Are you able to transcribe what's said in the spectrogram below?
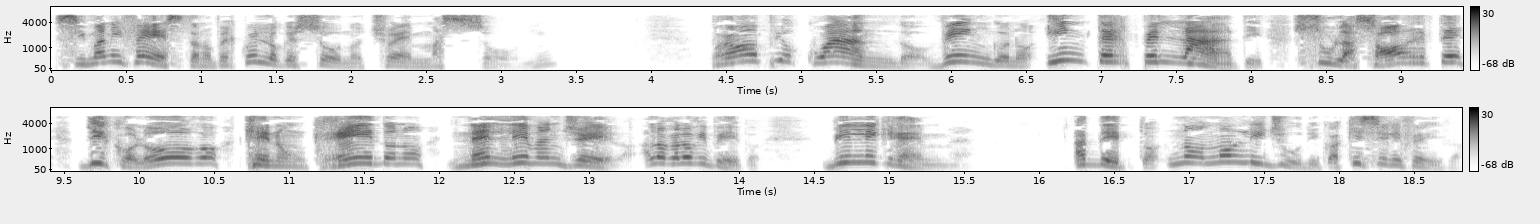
si manifestano per quello che sono, cioè massoni, proprio quando vengono interpellati sulla sorte di coloro che non credono nell'Evangelo. Allora lo ripeto, Billy Graham ha detto no, non li giudico, a chi si riferiva?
